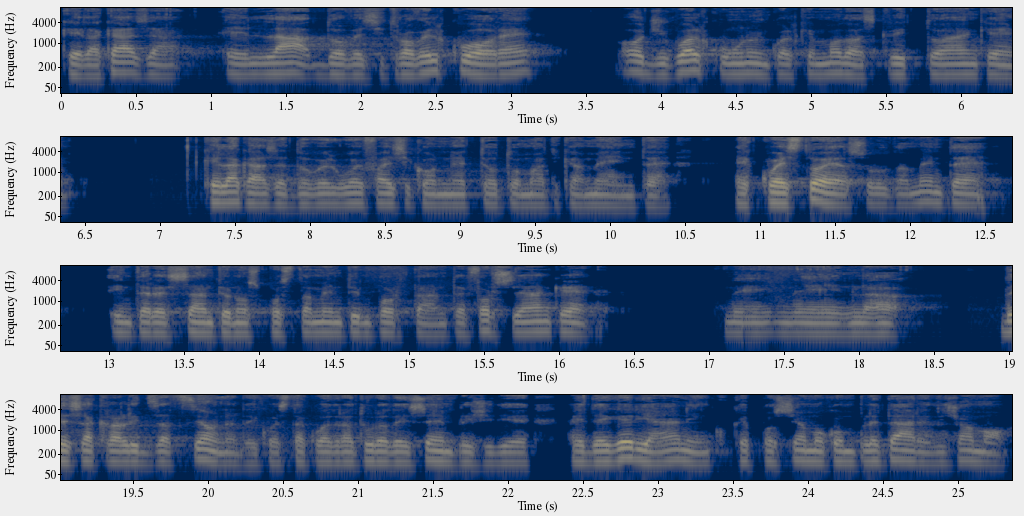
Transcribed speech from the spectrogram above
che la casa è là dove si trova il cuore, oggi qualcuno in qualche modo ha scritto anche che la casa è dove il wifi si connette automaticamente. E questo è assolutamente interessante, uno spostamento importante, forse anche nella desacralizzazione di questa quadratura dei semplici di heideggeriani che possiamo completare diciamo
